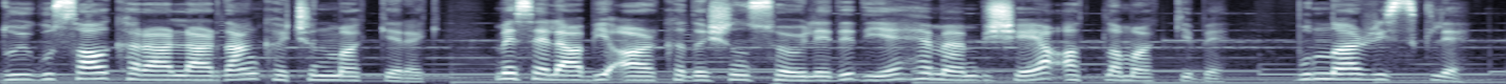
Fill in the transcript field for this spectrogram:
duygusal kararlardan kaçınmak gerek. Mesela bir arkadaşın söyledi diye hemen bir şeye atlamak gibi. Bunlar riskli.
